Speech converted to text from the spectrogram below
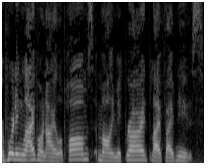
Reporting live on Isle of Palms, Molly McBride, Live 5 News.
